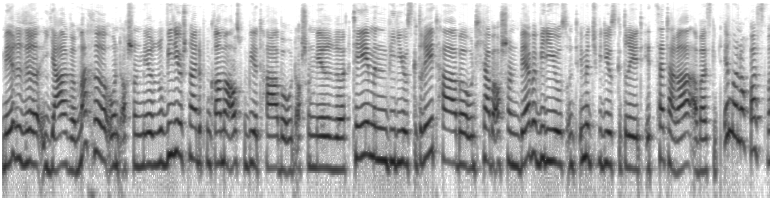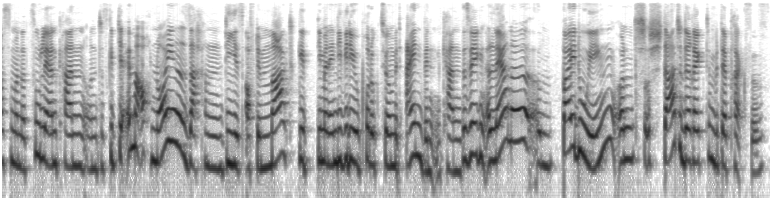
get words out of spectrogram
mehrere Jahre mache und auch schon mehrere Videoschneideprogramme ausprobiert habe und auch schon mehrere Themenvideos gedreht habe und ich habe auch schon Werbevideos und Imagevideos gedreht etc. Aber es gibt immer noch was, was man dazu lernen kann und es gibt ja immer auch neue Sachen, die es auf dem Markt gibt, die man in die Videoproduktion mit einbinden kann. Deswegen lerne by doing und starte direkt mit der Praxis.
